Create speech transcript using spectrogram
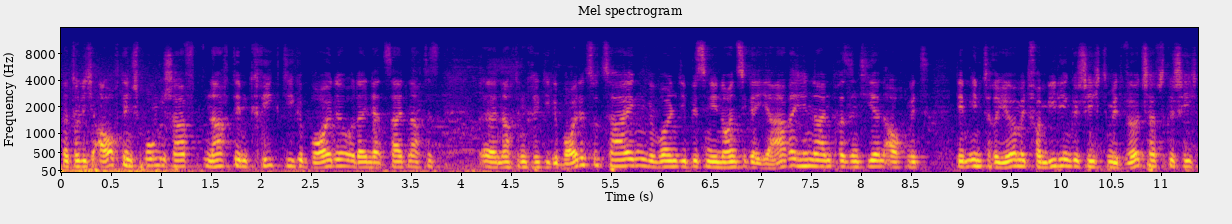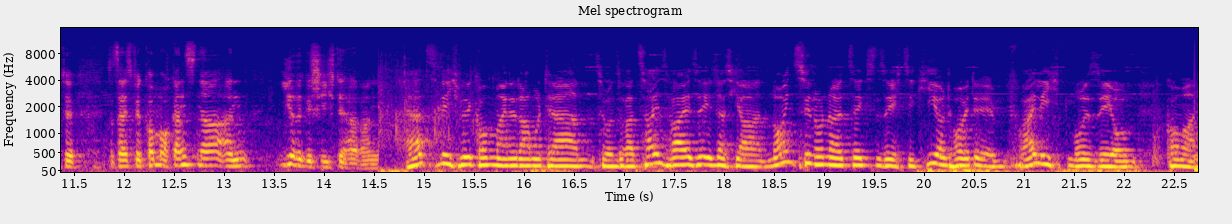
natürlich auch den Sprung geschafft, nach dem Krieg die Gebäude oder in der Zeit nach, des, äh, nach dem Krieg die Gebäude zu zeigen. Wir wollen die bis in die 90er Jahre hinein präsentieren, auch mit dem Interieur, mit Familiengeschichte, mit Wirtschaftsgeschichte. Das heißt, wir kommen auch ganz nah an Ihre Geschichte heran. Herzlich willkommen, meine Damen und Herren, zu unserer Zeitreise in das Jahr 1966 hier und heute im Freilichtmuseum Kommand.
